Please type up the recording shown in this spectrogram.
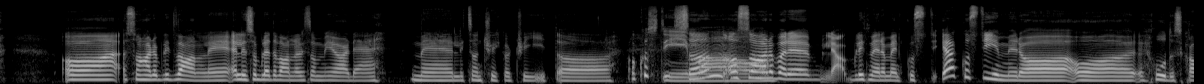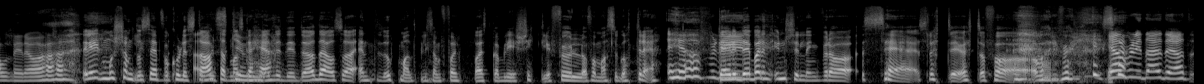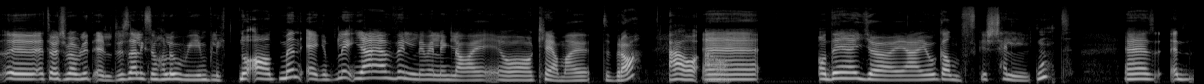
og så har det blitt vanlig Eller så ble det vanlig å liksom gjøre det med litt sånn trick or treat og Og kostymer. sånn. Og så har det bare ja, blitt mer og mer kosty ja, kostymer og, og hodeskaller og Det er litt morsomt å se på hvor det starta, at man skal hedre de døde, og så endte det opp med at liksom, folk bare skal bli skikkelig full og få masse godteri. Ja, fordi, Det er, det er bare en unnskyldning for å se slutty ut og få å være full. Liksom. Ja, fordi det er jo det at uh, etter hvert som jeg har blitt eldre, så er liksom halloween blitt noe annet. Men egentlig, jeg er veldig, veldig glad i å kle meg ut bra. Au, au. Eh, og det gjør jeg jo ganske sjeldent. Eh,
